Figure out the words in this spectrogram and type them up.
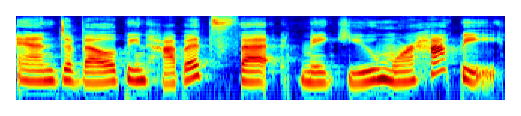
and developing habits that make you more happy.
